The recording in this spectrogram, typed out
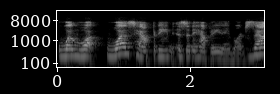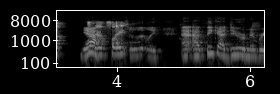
when what was happening isn't happening anymore. Does that yeah, translate? Absolutely. I think I do remember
